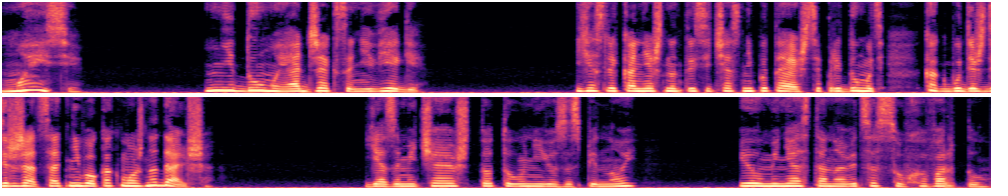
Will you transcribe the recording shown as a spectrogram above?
Мэйси, не думай о Джексоне Веге. Если, конечно, ты сейчас не пытаешься придумать, как будешь держаться от него как можно дальше. Я замечаю что-то у нее за спиной, и у меня становится сухо во рту.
